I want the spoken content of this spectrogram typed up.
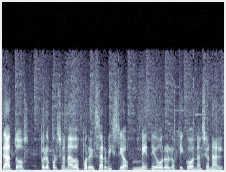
Datos proporcionados por el Servicio Meteorológico Nacional.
